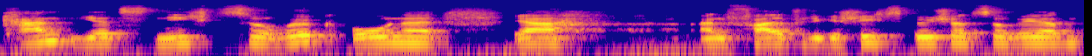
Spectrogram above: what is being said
kann jetzt nicht zurück, ohne ja ein Fall für die Geschichtsbücher zu werden.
